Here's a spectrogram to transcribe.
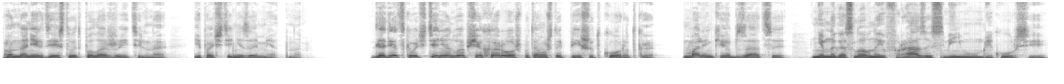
Он на них действует положительно и почти незаметно. Для детского чтения он вообще хорош, потому что пишет коротко. Маленькие абзацы, немногословные фразы с минимумом рекурсии.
